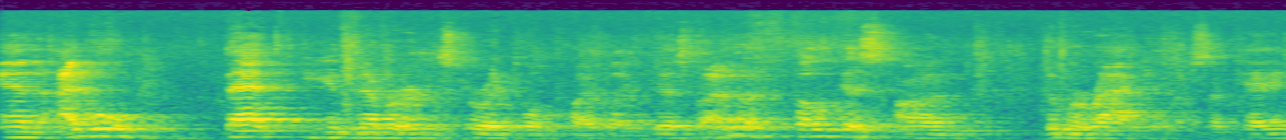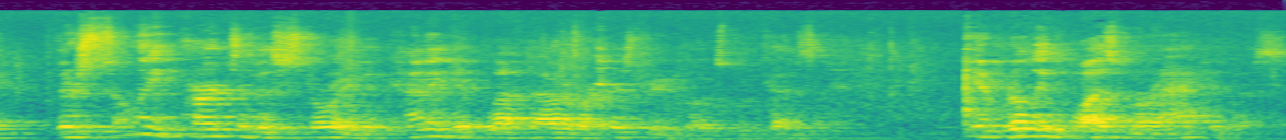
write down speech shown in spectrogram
and I will bet you've never heard the story told quite like this, but I'm going to focus on the miraculous, okay? There's so many parts of this story that kind of get left out of our history books because it really was miraculous.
